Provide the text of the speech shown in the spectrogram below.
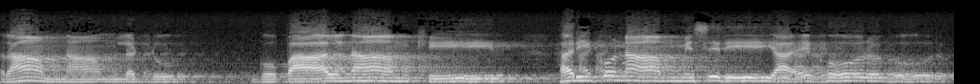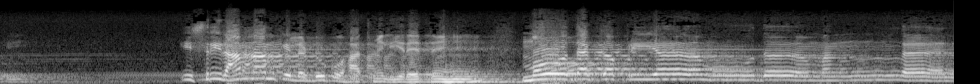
राम नाम लड्डू, गोपाल नाम खीर। हरि को नाम मिश्री आए घोर घोर पी श्री राम नाम के लड्डू को हाथ में लिए रहते हैं। मोदक प्रिय मुद मंगल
